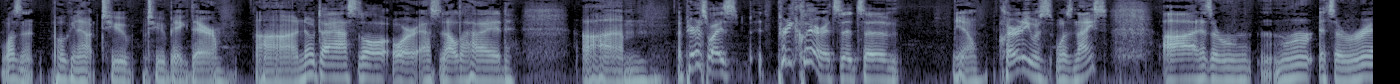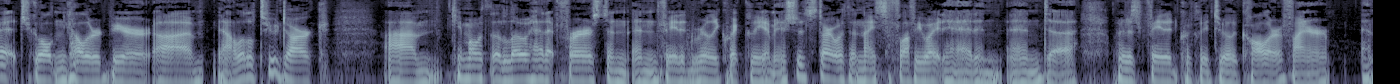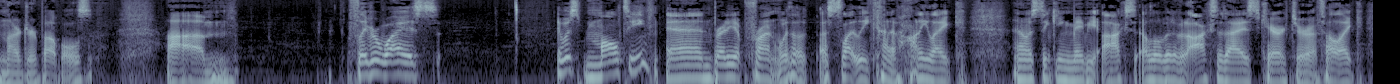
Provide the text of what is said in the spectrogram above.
wasn't poking out too too big there. Uh, no diacetyl or acetaldehyde. Um, appearance wise, it's pretty clear. It's it's a you know clarity was was nice. Uh, it has a it's a rich golden colored beer. Uh, a little too dark. Um, came up with a low head at first and, and faded really quickly. I mean, it should start with a nice fluffy white head and and uh, but it just faded quickly to a collar of finer and larger bubbles. Um, flavor wise, it was malty and bready up front with a, a slightly kind of honey like. And I was thinking maybe ox- a little bit of an oxidized character. I felt like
